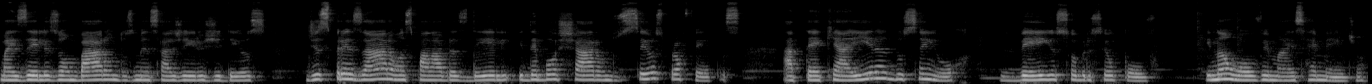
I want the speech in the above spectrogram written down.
Mas eles zombaram dos mensageiros de Deus, desprezaram as palavras dele e debocharam dos seus profetas, até que a ira do Senhor veio sobre o seu povo, e não houve mais remédio.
